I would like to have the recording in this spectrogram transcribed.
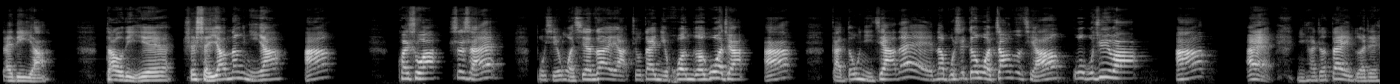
代弟呀？到底是谁要弄你呀？啊，快说是谁？不行，我现在呀就带你欢哥过去啊！敢动你家代，那不是跟我张子强过不去吗？啊，哎，你看这戴哥这。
